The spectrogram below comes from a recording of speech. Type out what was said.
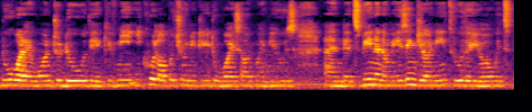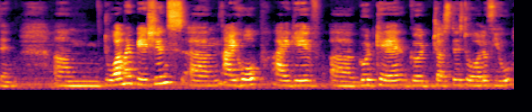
do what I want to do, they give me equal opportunity to voice out my views, and it's been an amazing journey through the year with them. Um, to all my patients, um, I hope I gave uh, good care, good justice to all of you,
